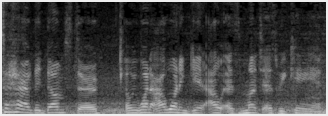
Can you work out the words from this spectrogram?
to have the dumpster, and we want. I want to get out as much as we can.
